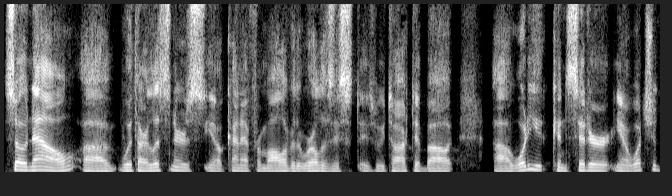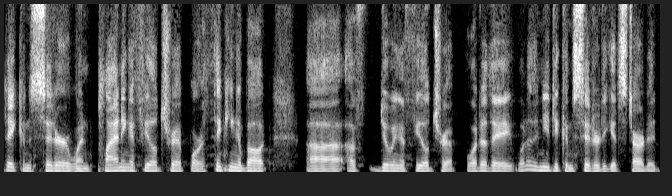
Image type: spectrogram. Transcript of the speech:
so now uh, with our listeners, you know, kind of from all over the world, as this, as we talked about, uh, what do you consider? You know, what should they consider when planning a field trip or thinking about uh, of doing a field trip? What do they What do they need to consider to get started?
